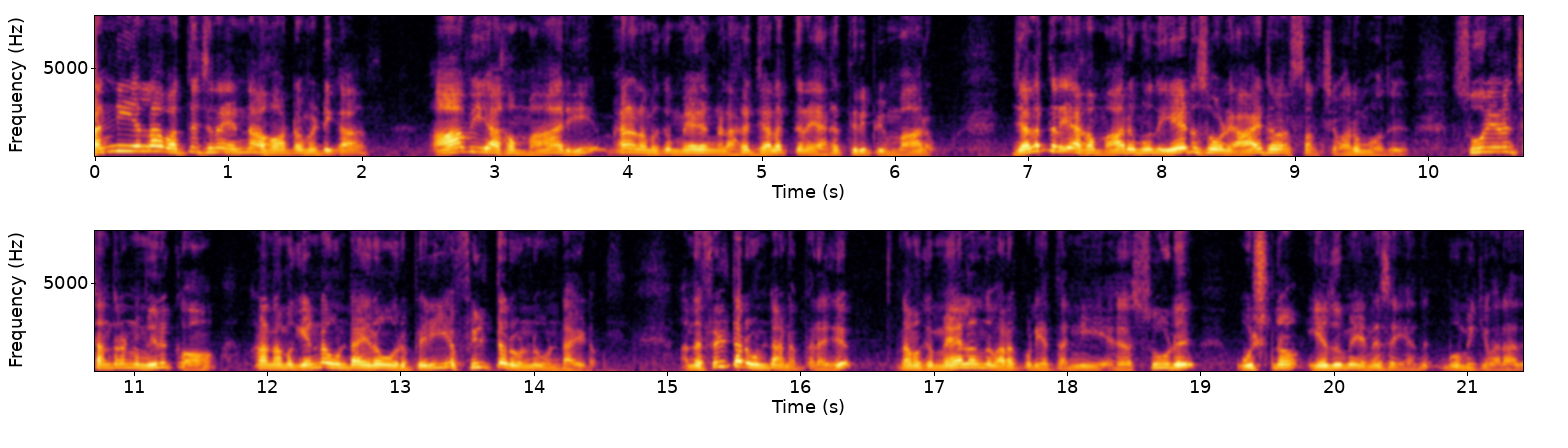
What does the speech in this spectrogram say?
தண்ணியெல்லாம் வத்துச்சுன்னா என்ன ஆகும்? ஆட்டோமேட்டிக்காக ஆவியாக மாறி மேலே நமக்கு மேகங்களாக ஜலத்திரையாக திருப்பி மாறும். ஜலத்திரையாக மாறும்போது ஏடுசோடைய ஆயுத சர்ச்சை வரும்போது சூரியனும் சந்திரனும் இருக்கும். ஆனால் நமக்கு என்ன உண்டாயிரும்? ஒரு பெரிய ஃபில்டர் ஒன்று உண்டாயிடும். அந்த ஃபில்டர் உண்டான பிறகு நமக்கு மேலேருந்து வரக்கூடிய தண்ணி சூடு உஷ்ணம் எதுவுமே என்ன செய்யாது? பூமிக்கு வராது.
